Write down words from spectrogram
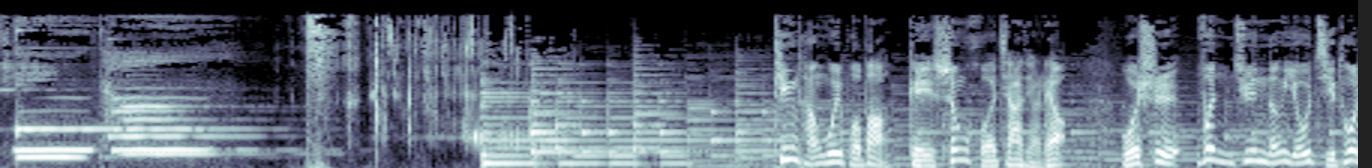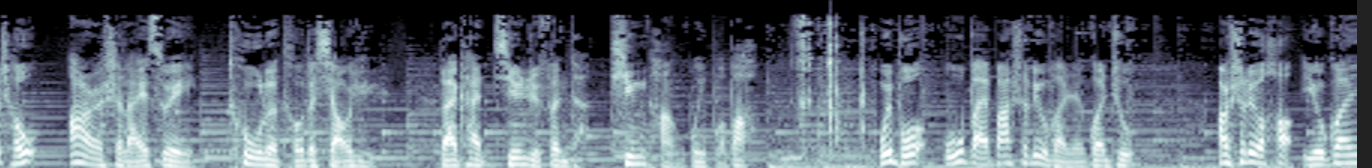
厅堂，厅堂微博报给生活加点料。我是问君能有几多愁？二十来岁秃了头的小雨。来看今日份的厅堂微博报，微博五百八十六万人关注。二十六号，有关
